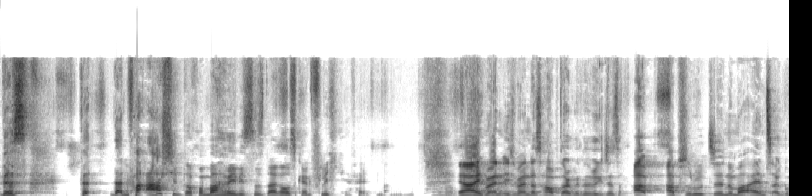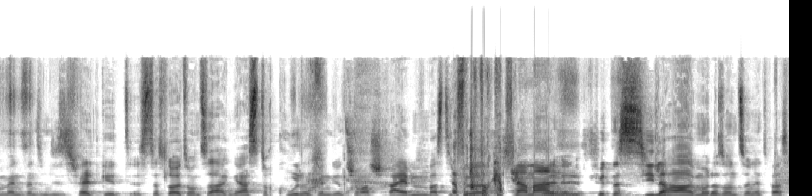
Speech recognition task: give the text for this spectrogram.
Das, dann verarsch ihn doch und mach wenigstens daraus kein Pflichtgefällt, Mann. Ja, ich meine, ich meine, das Hauptargument, wirklich das absolute Nummer eins Argument, wenn es um dieses Feld geht, ist, dass Leute uns sagen, ja, ist doch cool, dann können die uns schon mal schreiben, was die das für macht doch keiner, Mann. Äh, Fitnessziele haben oder sonst so etwas.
